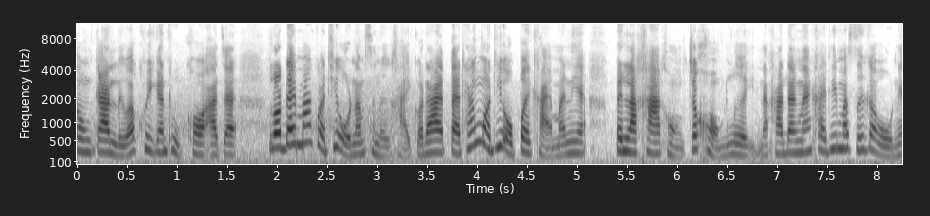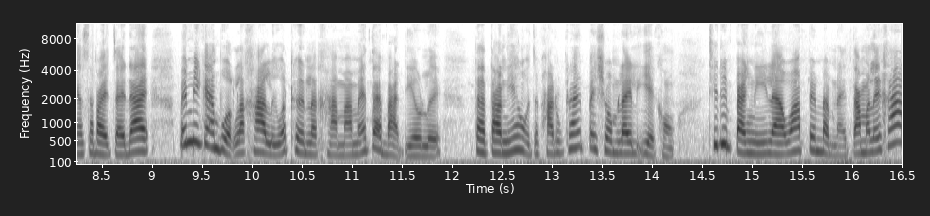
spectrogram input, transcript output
ตรงกัน หรือว่าคุยกันถูกคออาจจะลดได้มากกว่าที่โอนำเสนอขายก็ได้ แต่ทั้งหมดที่โอเปิดขายมาเนี่ยเป็นราคาของเจ้าของเลยนะคะ ดังนั้นใครที่มาซื้อกับโอเนี่ยสบายใจได้ ไม่มีการบวกราคาหรือว่าเทินราคามาแม้แต่บาทเดียวเลย แต่ตอนนี้โอจะพาทุกท่านไปชมรายละเอียดของที่ดินแปลงนี้แล้วว่าเป็นแบบไหนตามมาเลยค่ะ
